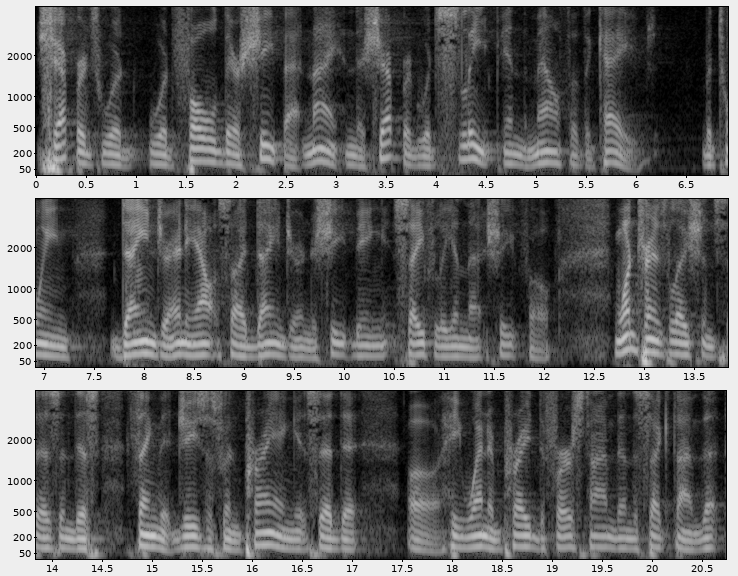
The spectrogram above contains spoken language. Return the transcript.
shepherds would would fold their sheep at night, and the shepherd would sleep in the mouth of the cave between danger, any outside danger, and the sheep being safely in that sheepfold. One translation says in this thing that Jesus, when praying, it said that uh, he went and prayed the first time, then the second time. That,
